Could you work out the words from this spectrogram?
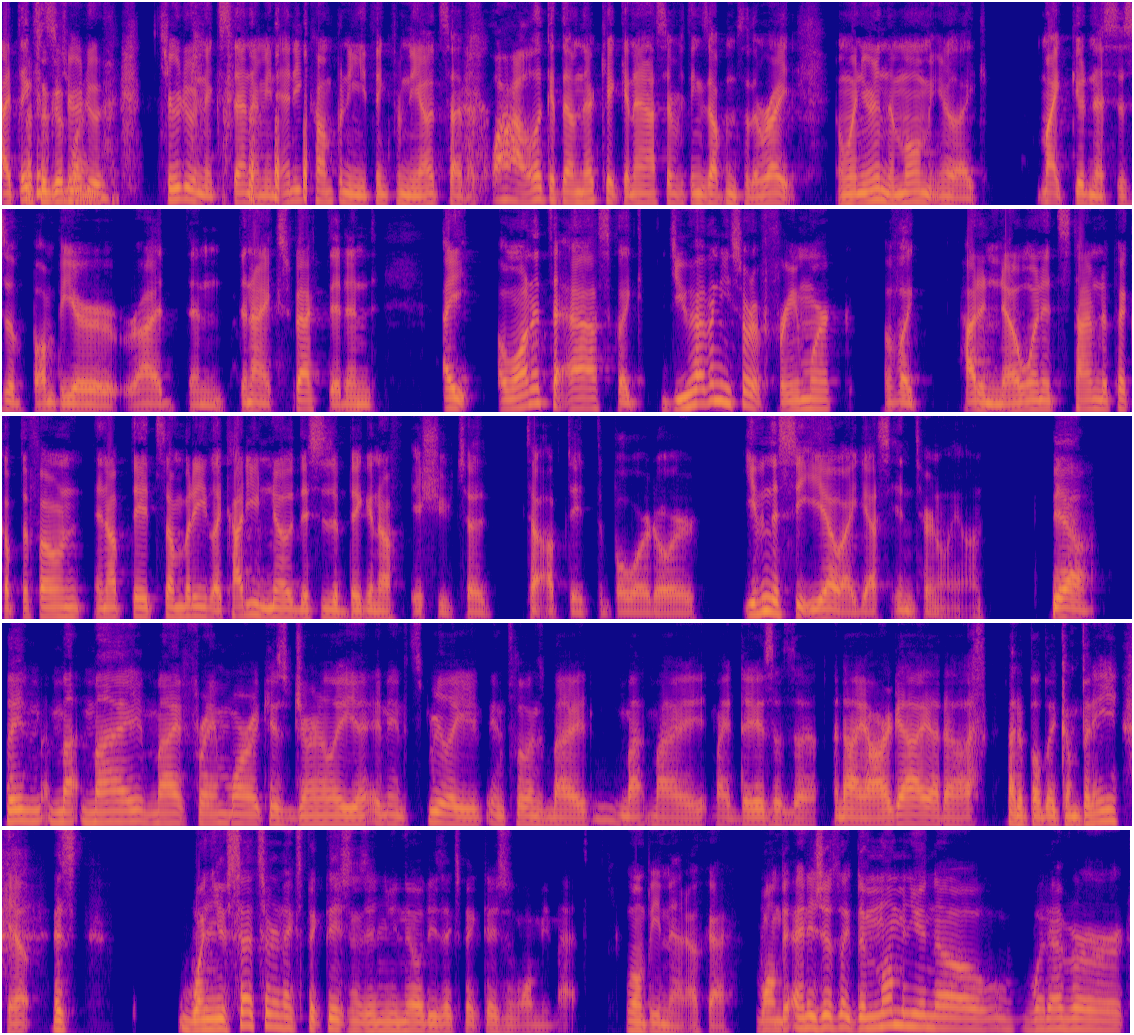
I think That's it's true to true to an extent. I mean, any company you think from the outside, like, wow, look at them, they're kicking ass, everything's up and to the right. And when you're in the moment, you're like, my goodness, this is a bumpier ride than than I expected. And I I wanted to ask, like, do you have any sort of framework of like how to know when it's time to pick up the phone and update somebody? Like, how do you know this is a big enough issue to to update the board or even the CEO, I guess, internally on? Yeah, I mean, my, my, my framework is generally, and it's really influenced by my my, my days as a, an IR guy at a at a public company. Yep. It's when you set certain expectations and you know these expectations won't be met. Won't be met. Okay. Won't be, and it's just like the moment you know whatever.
